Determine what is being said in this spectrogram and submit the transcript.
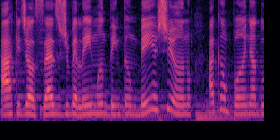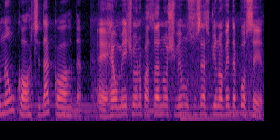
a Arquidiocese de Belém mantém também este ano a campanha do não corte da corda. É, realmente, o ano passado nós tivemos um sucesso de 90%.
